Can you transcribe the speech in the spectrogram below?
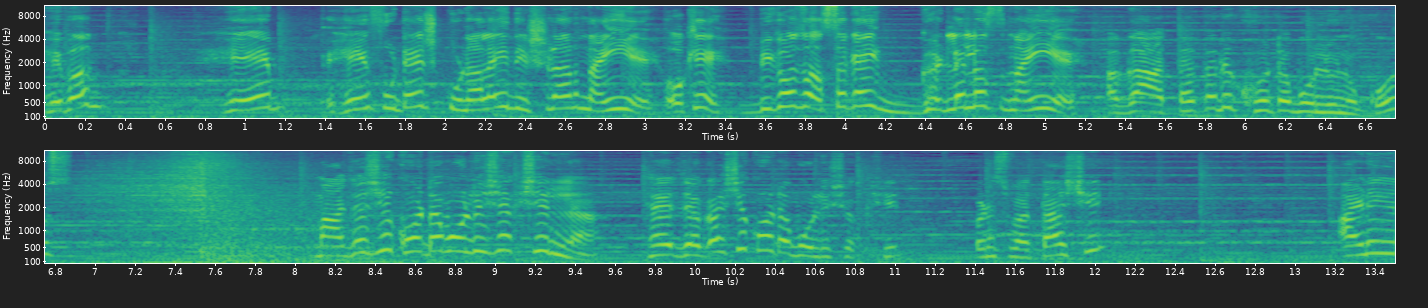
हे बघ हे हे फुटेज कुणालाही दिसणार नाहीये ओके बिकॉज़ असं काही घडलेलंच नाहीये. अगं, आता तरी खोटं बोलू नकोस. माझ्याशी खोटं बोलू शकशील ना? ह्या जगाशी खोटं बोलू शकशील, पण स्वतःशी? आणि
